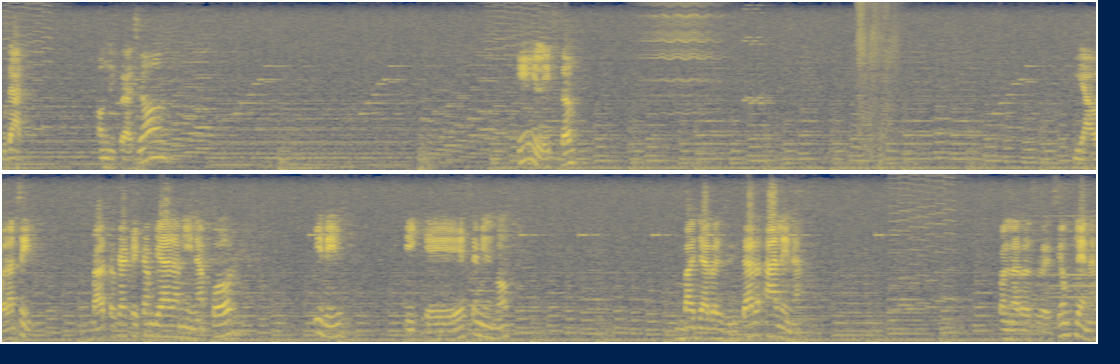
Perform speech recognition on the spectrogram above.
curar omnicuración y listo. Y ahora sí va a tocar que cambiar a Mina por Iril y que este mismo vaya a resucitar a Elena con la resurrección plena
